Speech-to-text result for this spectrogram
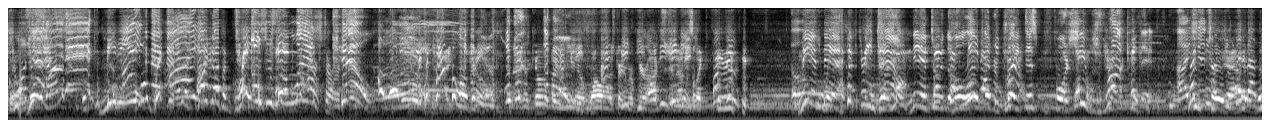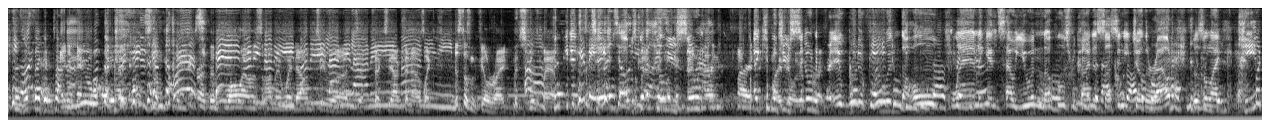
You want to Sonic? Medieval I, Britain I, I got the great This was the King last Arthur. kill! Oh, there's a castle over there. I got killed by you know, while I was trying to repair oxygen. I was like, Oh, Me and Nia down. Nia doing the whole me I've never played this before. She was rocking it. I Listen should. to what you said about King Arthur. I knew What the I heck is in or the, while I was on my way down to, uh, to fix the oxygen, I was like, this doesn't feel right. This feels bad. I told was you gonna guys kill you the sooner. ground. If I killed you sooner, it would have ruined the whole plan against how you and Knuckles were kind of sussing each other out. Those are like, keep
